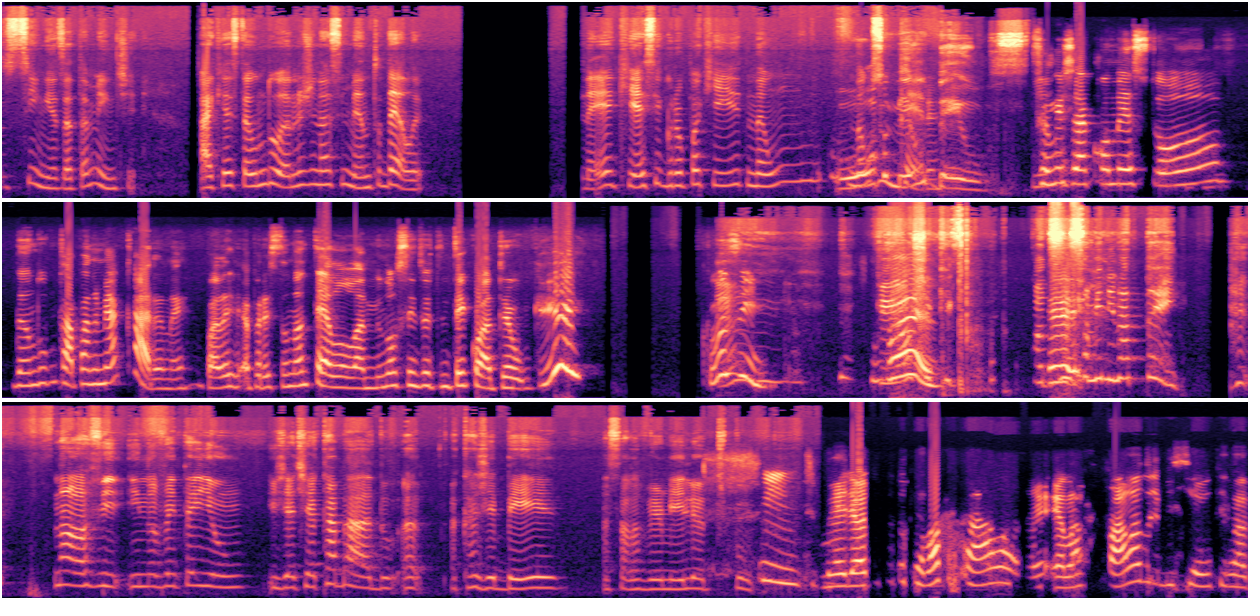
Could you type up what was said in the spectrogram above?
Sim, exatamente. A questão do ano de nascimento dela. Né? Que esse grupo aqui não, não supera. Deus! O filme já começou dando um tapa na minha cara, né? Apare- Apareceu na tela lá, 1984. Eu, o quê? Como assim? Quem acha que... Quantos anos essa menina tem? Nove, em 91. E já tinha acabado a, a KGB, a Sala Vermelha, tipo... Sim, tipo, Melhor do que ela fala, né? Ela fala do MCU que ela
